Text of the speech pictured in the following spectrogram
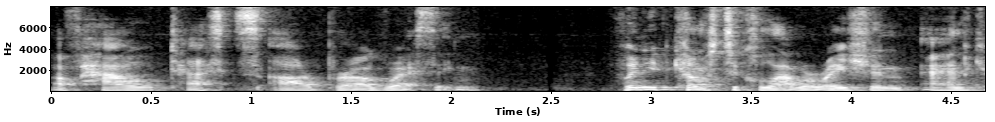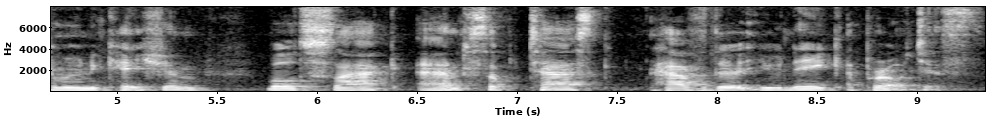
of how tasks are progressing. When it comes to collaboration and communication, both Slack and Suptask have their unique approaches.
